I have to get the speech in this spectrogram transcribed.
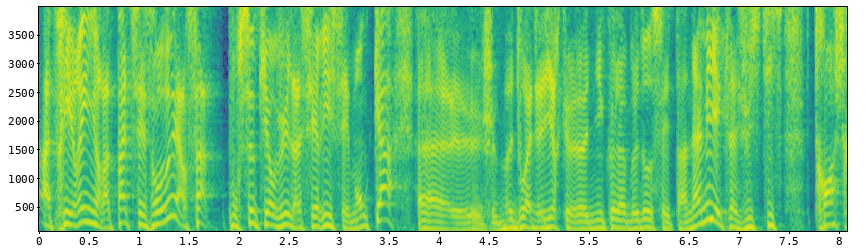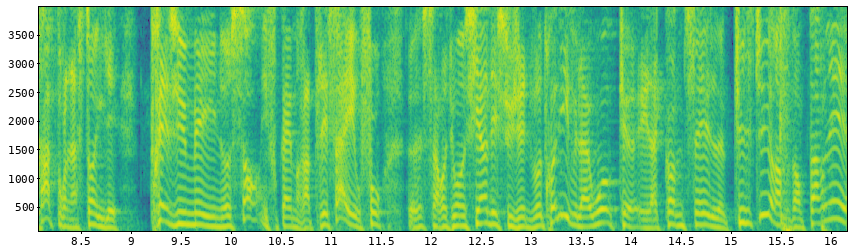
A priori, il n'y aura pas de saison 2. Alors ça, pour ceux qui ont vu la série, c'est mon cas. Euh, je me dois de dire que Nicolas Bedos est un ami et que la justice tranchera. Pour l'instant, il est présumé innocent. Il faut quand même rappeler ça. Et au fond, euh, ça rejoint aussi un des sujets de votre livre, la woke et la cancel culture. hein, vous en parlez,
